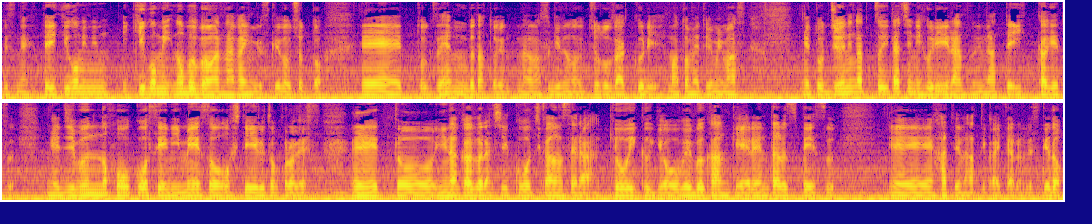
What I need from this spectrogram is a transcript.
ですね。で、意気込み、意気込みの部分は長いんですけど、ちょっと、えー、っと、全部だと長すぎるので、ちょっとざっくりまとめて読みます。えっと、12月1日にフリーランスになって1ヶ月、え自分の方向性に瞑想をしているところです。えー、っと、田舎暮らし、コーチカウンセラー、教育業、ウェブ関係、レンタルスペース、えー、はてなって書いてあるんですけど、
